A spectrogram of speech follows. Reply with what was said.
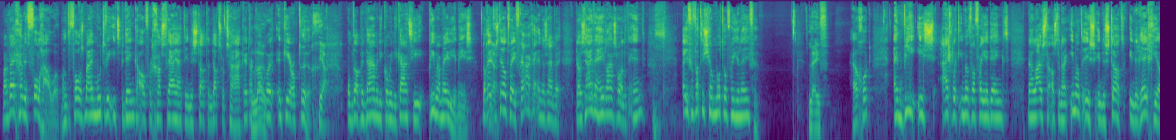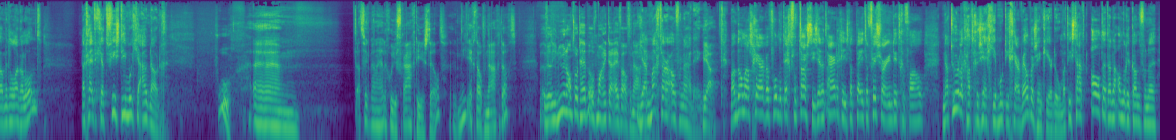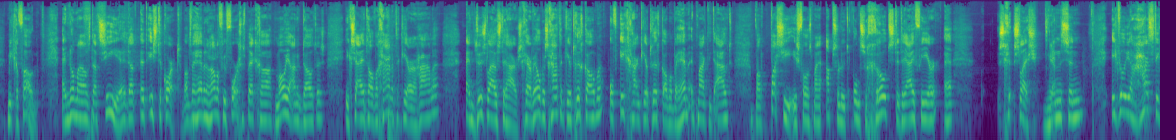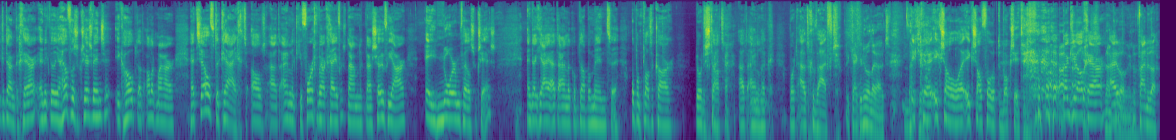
Maar wij gaan dit volhouden. Want volgens mij moeten we iets bedenken over gastvrijheid in de stad en dat soort zaken. Daar Leuk. komen we een keer op terug. Ja. Omdat met name die communicatie prima medium is. Nog even Ja. snel twee vragen en dan zijn, we, dan zijn we helaas al aan het eind. Even, wat is jouw motto van je leven? Leef. Heel goed. En wie is eigenlijk iemand waarvan je denkt... nou luister, als er nou iemand is in de stad, in de regio met een lange lont... dan geef ik je advies, die moet je uitnodigen. Oeh, ehm, dat vind ik wel een hele goede vraag die je stelt. Niet echt over nagedacht. Wil je nu een antwoord hebben of mag ik daar even over nadenken? Jij mag daarover nadenken. Ja. Want nogmaals, Ger, we vonden het echt fantastisch. En het aardige is dat Peter Visser in dit geval natuurlijk had gezegd... je moet die Ger Welbers een keer doen. Want die staat altijd aan de andere kant van de microfoon. En nogmaals, dat zie je, dat het is te kort. Want we hebben een half uur voorgesprek gehad. Mooie anekdotes. Ik zei het al, we gaan het een keer herhalen. En dus luisteraars, Ger Welbers gaat een keer terugkomen. Of ik ga een keer terugkomen bij hem. Het maakt niet uit. Want passie is volgens mij absoluut onze grootste drijfveer. Eh, slash mensen. Ik wil je hartstikke danken, Ger. En ik wil je heel veel succes wensen. Ik hoop dat Alkmaar hetzelfde krijgt als uiteindelijk je vorige werkgevers. Namelijk na zeven jaar enorm veel succes. En dat jij uiteindelijk op dat moment eh, op een platte kar door de stad uiteindelijk wordt uitgewuifd. Ik kijk er nu al naar uit. Ik, eh, ik, zal, eh, ik zal voor op de bok zitten. Dankjewel, Ger. Dankjewel. Fijne dag.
